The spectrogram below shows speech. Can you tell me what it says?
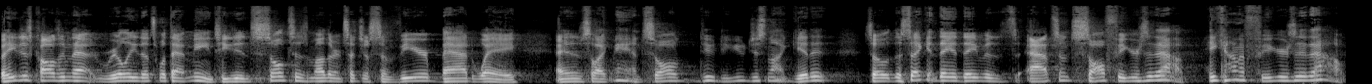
but he just calls him that. Really, that's what that means. He insults his mother in such a severe, bad way. And it's like, man, Saul, dude, do you just not get it? So the second day of David's absence, Saul figures it out. He kind of figures it out.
